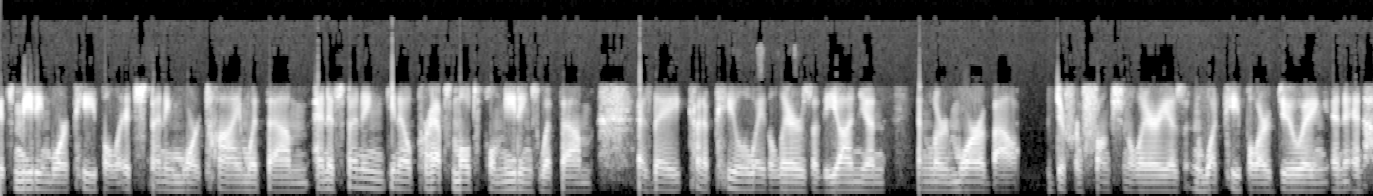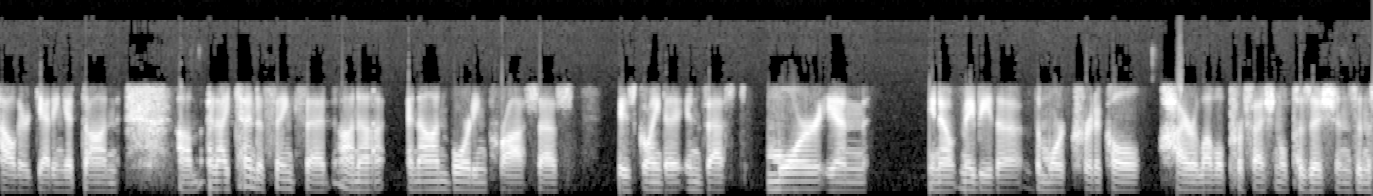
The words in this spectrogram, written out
it's meeting more people, it's spending more time with them, and it's spending, you know, perhaps multiple meetings with them as they kind of peel away the layers of the onion and learn more about different functional areas and what people are doing and, and how they're getting it done. Um, and I tend to think that on a, an onboarding process is going to invest more in, you know, maybe the, the more critical, higher level professional positions and the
